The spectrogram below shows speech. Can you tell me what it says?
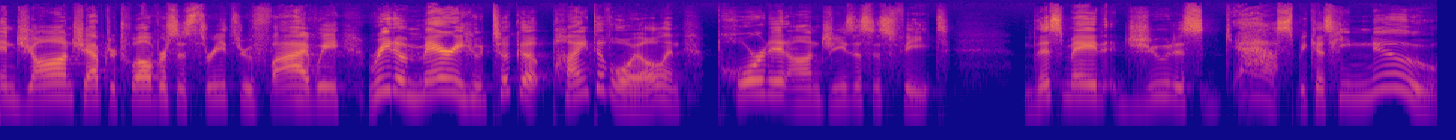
In John chapter 12, verses 3 through 5, we read of Mary who took a pint of oil and poured it on Jesus' feet. This made Judas gasp because he knew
